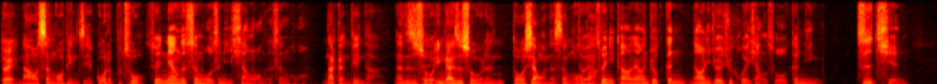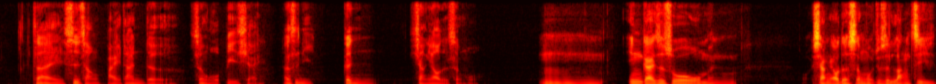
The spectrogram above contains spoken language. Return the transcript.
对，然后生活品质也过得不错，所以那样的生活是你向往的生活。那肯定的、啊，那这是所应该是所有人都向往的生活对，吧？所以你看到那样就跟，然后你就会去回想说，跟你之前在市场摆摊的生活比起来，那是你更想要的生活。嗯，应该是说我们想要的生活就是让自己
